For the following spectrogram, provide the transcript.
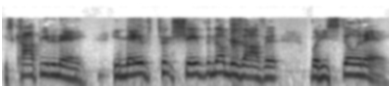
He's copying an A. He may have took shaved the numbers off it, but he's still an A.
